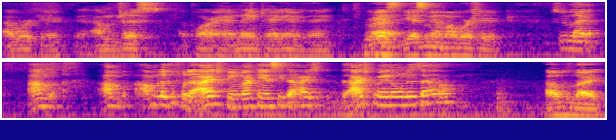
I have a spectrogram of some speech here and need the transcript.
I work here. I'm dressed apart. I have name tag and everything. Yes, yes, ma'am, I work here. She was like, I'm I'm I'm looking for the ice cream. I can't see the ice the ice cream on this aisle. I was like,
